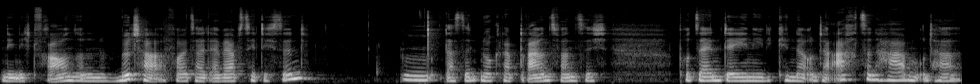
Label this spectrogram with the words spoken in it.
nee, nicht Frauen, sondern Mütter Vollzeit erwerbstätig sind. Das sind nur knapp 23 Prozent derjenigen, die Kinder unter 18 haben. Unter,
